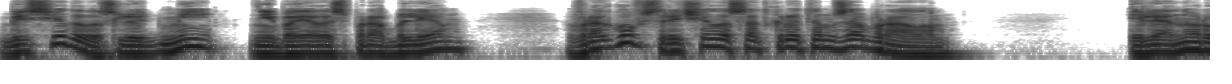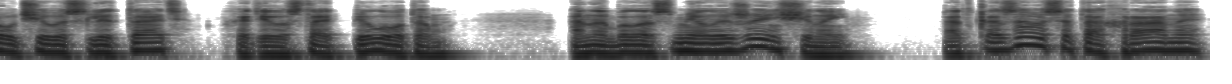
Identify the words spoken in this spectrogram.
беседовала с людьми, не боялась проблем. Врагов встречала с открытым забралом. Элеонора училась летать, хотела стать пилотом. Она была смелой женщиной, отказалась от охраны,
